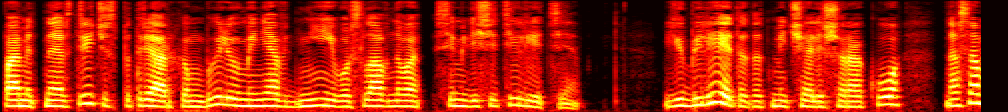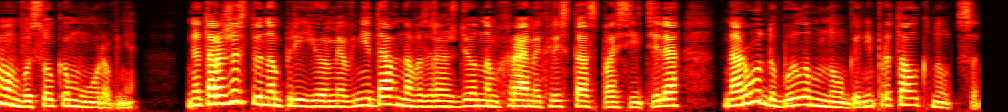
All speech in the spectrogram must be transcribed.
Памятные встречи с патриархом были у меня в дни его славного семидесятилетия. Юбилей этот отмечали широко, на самом высоком уровне. На торжественном приеме в недавно возрожденном храме Христа Спасителя народу было много, не протолкнуться.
